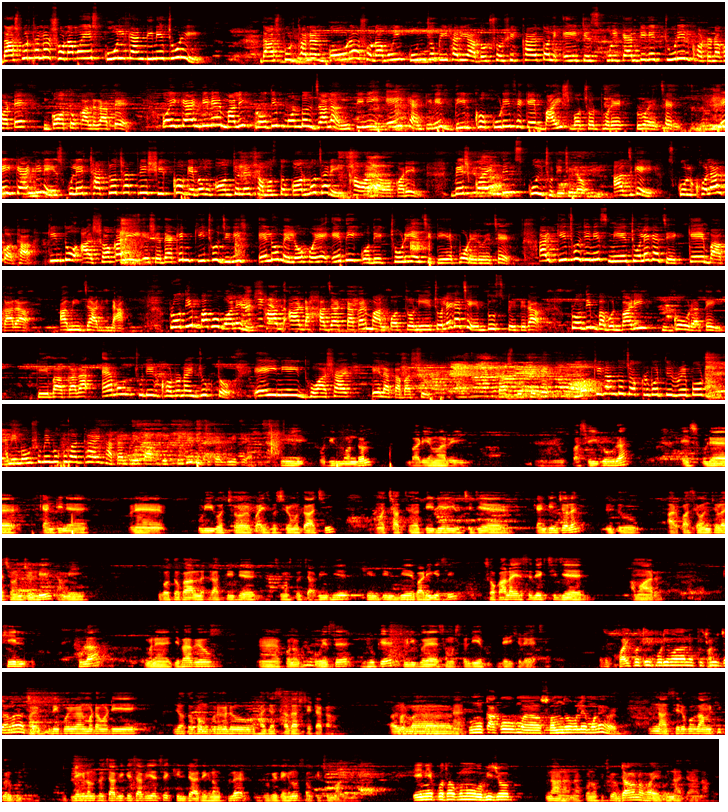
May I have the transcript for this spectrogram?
দাসপুর থানার সোনাময়ী স্কুল ক্যান্টিনে চুরি? দাসপুর থানার গৌড়া সোনাময়ী কুঞ্জবিহারী আদর্শ শিক্ষায়তন এইচ এস স্কুল ক্যান্টিনে চুরির ঘটনা ঘটে গতকাল রাতে। ওই ক্যান্টিনের মালিক প্রদীপ মণ্ডল জানান, তিনি এই ক্যান্টিনে দীর্ঘ কুড়ি থেকে বাইশ বছর ধরে রয়েছেন। এই ক্যান্টিনে স্কুলের ছাত্রছাত্রী, শিক্ষক এবং অঞ্চলের সমস্ত কর্মচারী খাওয়া দাওয়া করেন। বেশ কয়েকদিন স্কুল ছুটি ছিল। আজকেই স্কুল খোলার কথা, কিন্তু আজ সকালেই এসে দেখেন কিছু জিনিস এলোমেলো হয়ে এদিক ওদিক ছড়িয়ে ছিটিয়ে পড়ে রয়েছে। আর কিছু জিনিস নিয়ে চলে গেছে কে বা কারা। আমি জানি না। প্রদীপবাবু বলেন, সাত আট হাজার টাকার মালপত্র নিয়ে চলে গেছে দুষ্কৃতীরা। প্রদীপবাবুর বাড়ি গৌড়াতেই কে বা কারা এমন চুরির ঘটনায় যুক্ত, এই নিয়েই ধোঁয়াশায় এলাকাবাসী। দাসপুর থেকে লক্ষ্মীকান্ত চক্রবর্তীর রিপোর্ট, আমি Mousumi Mukhopadhyay, Ghatal update TV, digital media. Pradip Mondal, বাড়ি আমার এই পাশেই গৌরা। এই স্কুলে ক্যান্টিনে মানে কুড়ি বছর বাইশ বছরের মতো আছি। আমার ছাত্রছাত্রী নিয়েই হচ্ছে যে ক্যান্টিন চলে কিন্তু আর পাশে অঞ্চল আছে অঞ্চল নিয়ে। আমি গতকাল রাত্রিতে সমস্ত চাবি দিয়ে খিল টিল দিয়ে বাড়ি গেছি। সকালে এসে দেখছি যে আমার খিল খোলা মানে যেভাবেও কোনো কেউ এসে ঢুকে চুরি করে সমস্ত নিয়ে বেরিয়ে চলে গেছে। আচ্ছা ক্ষয়ক্ষতির পরিমাণ কিছু জানা আছে? ক্ষয়ক্ষতির পরিমাণ মোটামুটি যত কম করে হলেও হাজার সাত সাতাশটি টাকা হবে। আর হ্যাঁ। কোনো কাকু আহ, সন্দেহ বলে মনে হয়? না সেরকম তো আমি কি করে বুঝব? দেখলাম তো চাবিকে চাবি আছে খিলটা দেখলাম খুলে ঢুকে দেখলাম সব কিছু মাল নেই। এই নিয়ে কোথাও কোনো অভিযোগ? না না না কোনো কিছু জানানো হয় না জানানো হয়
